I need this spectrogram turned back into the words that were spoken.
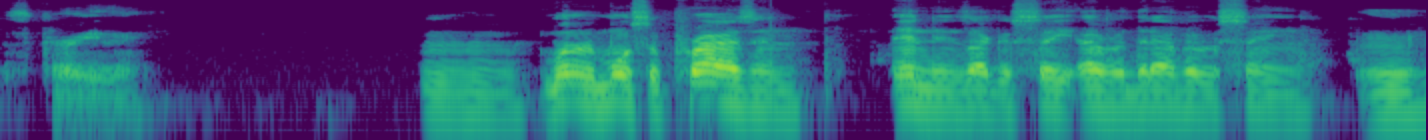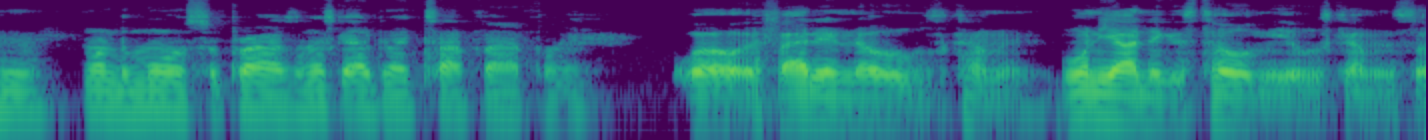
it's crazy. hmm One of the more surprising endings I could say ever that I've ever seen. Hmm One of the more surprising. That's got to be like top five for me. Well, if I didn't know it was coming, one of y'all niggas told me it was coming, so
